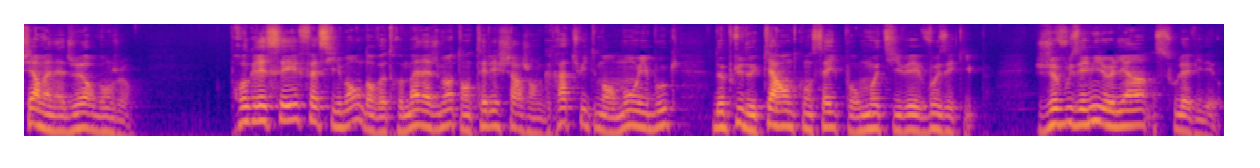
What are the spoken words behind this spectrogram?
Cher manager, bonjour. Progressez facilement dans votre management en téléchargeant gratuitement mon e-book de plus de 40 conseils pour motiver vos équipes. Je vous ai mis le lien sous la vidéo.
